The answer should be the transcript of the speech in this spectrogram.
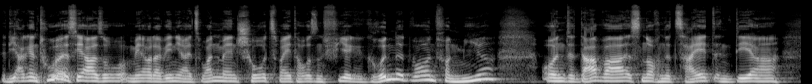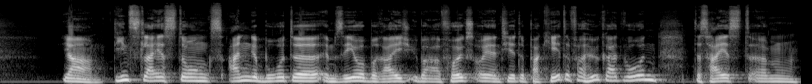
Die Agentur ist ja so mehr oder weniger als One-Man-Show 2004 gegründet worden von mir. Und da war es noch eine Zeit, in der ja, Dienstleistungsangebote im SEO-Bereich über erfolgsorientierte Pakete verhökert wurden. Das heißt, ähm,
